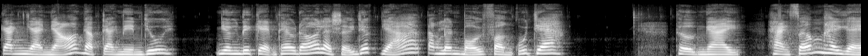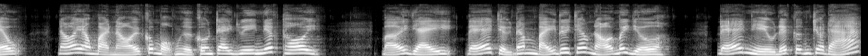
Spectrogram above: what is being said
Căn nhà nhỏ ngập tràn niềm vui, nhưng đi kèm theo đó là sự vất vả tăng lên bội phần của cha. Thường ngày, hàng xóm hay ghẹo, nói ông bà nội có một người con trai duy nhất thôi. Bởi vậy, đẻ chừng năm bảy đứa cháu nội mới vừa, đẻ nhiều để cưng cho đã.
